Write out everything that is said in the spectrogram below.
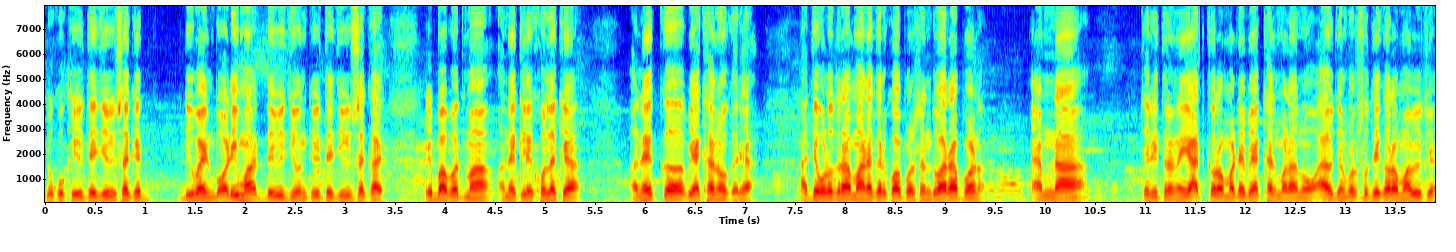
લોકો કેવી રીતે જીવી શકે ડિવાઇન બોડીમાં દેવી જીવન કેવી રીતે જીવી શકાય, એ બાબતમાં અનેક લેખો લખ્યા, અનેક વ્યાખ્યાનો કર્યા. આજે વડોદરા મહાનગર કોર્પોરેશન દ્વારા પણ એમના ચરિત્રને યાદ કરવા માટે વ્યાખ્યાનમાળાનું આયોજન વર્ષોથી કરવામાં આવ્યું છે.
